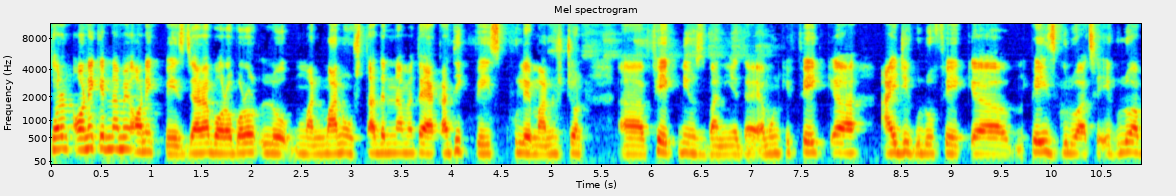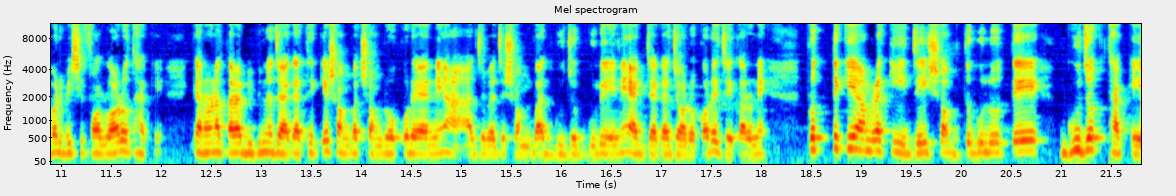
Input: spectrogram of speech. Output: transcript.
ধরেন অনেকের নামে অনেক পেজ যারা বড় বড় লোক, মান- মানুষ, তাদের নামে তো একাধিক পেজ খুলে মানুষজন ফেক নিউজ বানিয়ে দেয়। এমনকি ফেক আইডিগুলো ফেক পেজগুলো আছে, এগুলো আবার বেশি ফলোয়ারও থাকে। কেননা তারা বিভিন্ন জায়গা থেকে সংবাদ সংগ্রহ করে এনে আজেবাজে আজে বাজে সংবাদ, গুজবগুলো এনে এক জায়গায় জড়ো করে, যে কারণে প্রত্যেকে আমরা কি, যেই শব্দগুলোতে গুজব থাকে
